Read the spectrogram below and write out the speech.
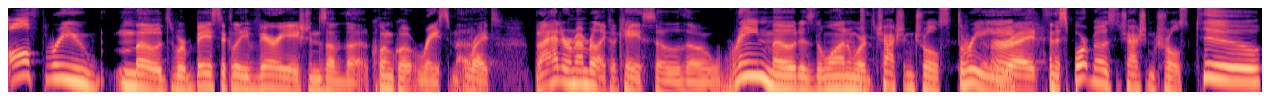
all three modes were basically variations of the quote unquote race mode. Right. But I had to remember like, okay, so the rain mode is the one where the traction controls three. Right. And the sport mode is the traction controls two.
